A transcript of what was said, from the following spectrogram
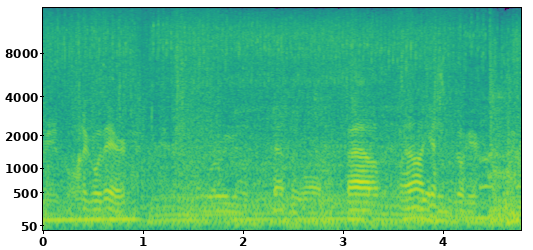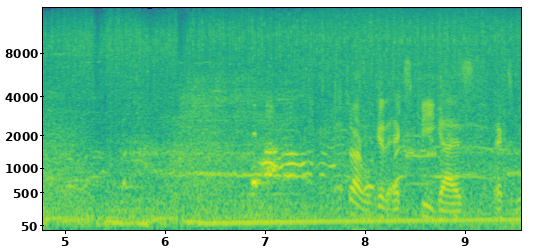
ramp. I want to go there. Where are we going? Definitely the wall. Wow. Well, I guess we'll go here. Sorry, we'll get XP, guys. XP.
